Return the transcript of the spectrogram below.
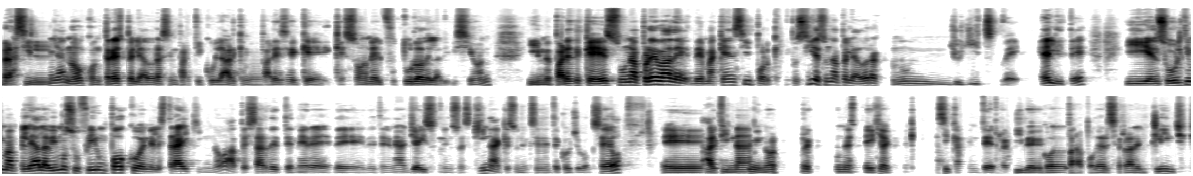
brasileña, ¿no? Con tres peleadoras en particular que me parece que, son el futuro de la división. Y me parece que es una prueba de, de Mackenzie porque, pues sí, es una peleadora con un jiu-jitsu de élite. Y en su última pelea la vimos sufrir un poco en el striking, ¿no? A pesar de tener, eh, de, tener a Jason en su esquina, que es un excelente coach de boxeo. Eh, al final, mi una estrategia que básicamente recibe gol para poder cerrar el clinch.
